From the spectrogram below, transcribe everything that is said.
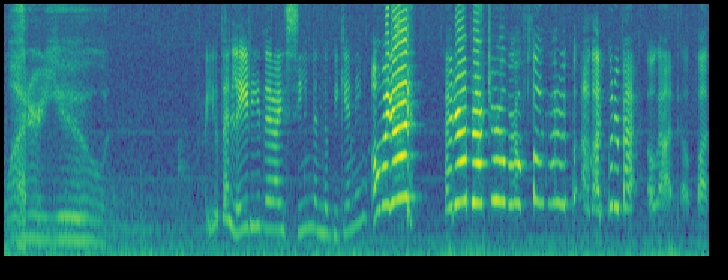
What are you? Are you the lady that I seen in the beginning? Oh my god! I dropped Dr. over! Oh fuck! oh god, put her back! Oh god, oh fuck!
